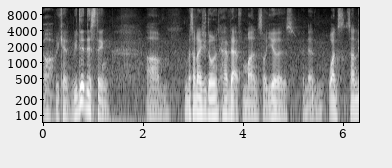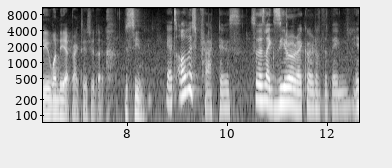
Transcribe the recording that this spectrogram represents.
oh we can we did this thing um, but sometimes you don't have that for months or years and then once suddenly one day at practice you're like this scene Yeah, it's always practice. So there's like zero record of the thing. It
